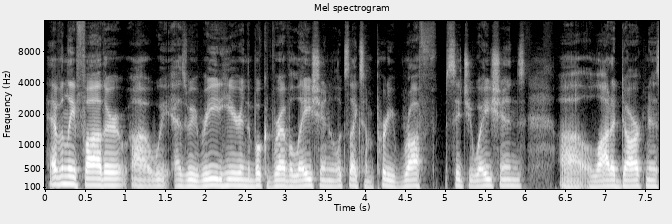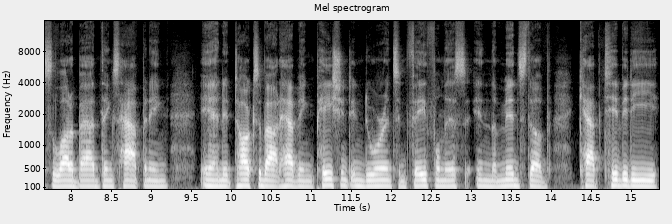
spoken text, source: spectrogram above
Heavenly Father, uh, we, as we read here in the book of Revelation, it looks like some pretty rough situations, uh, a lot of darkness, a lot of bad things happening. And it talks about having patient endurance and faithfulness in the midst of captivity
